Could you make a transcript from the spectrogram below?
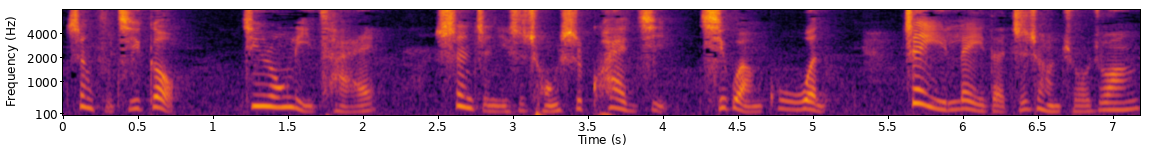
政府机构、金融理财，甚至你是从事会计、企管顾问这一类的职场着装。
